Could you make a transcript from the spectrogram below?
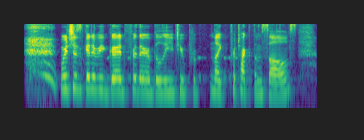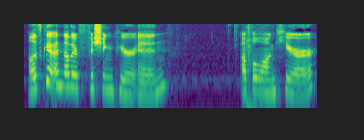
Which is going to be good for their ability to like protect themselves. Uh, let's get another fishing pier in up along here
